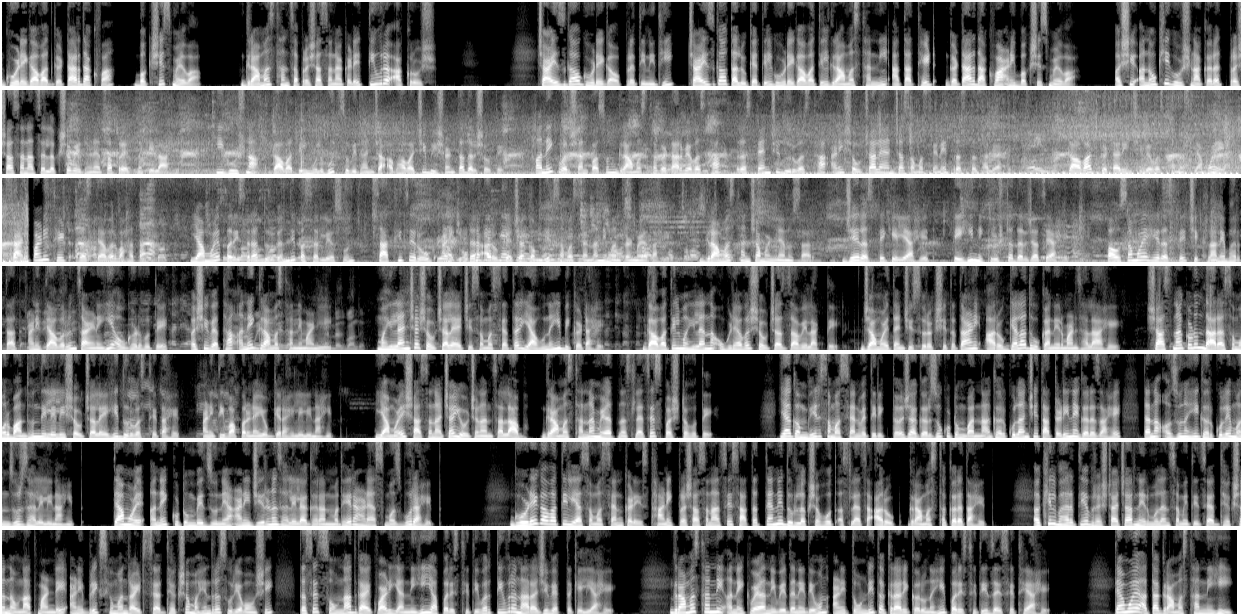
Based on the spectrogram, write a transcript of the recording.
घोडेगावात गटार दाखवा बक्षीस मिळवा. ग्रामस्थांचा प्रशासनाकडे तीव्र आक्रोश. चाळीसगाव घोडेगाव प्रतिनिधी चाळीसगाव तालुक्यातील घोडेगावातील ग्रामस्थांनी आता थेट गटार दाखवा आणि बक्षीस मिळवा अशी अनोखी घोषणा करत प्रशासनाचं लक्ष वेधण्याचा प्रयत्न केला आहे. ही घोषणा गावातील मूलभूत सुविधांच्या अभावाची भीषणता दर्शवते. अनेक वर्षांपासून ग्रामस्थ गटार व्यवस्था रस्त्यांची दुर्वस्था आणि शौचालयांच्या समस्येने त्रस्त झाले आहेत. गावात गटारींची व्यवस्था नसल्यामुळे सांडपाणी थेट रस्त्यावर वाहत आहे. यामुळे परिसरात दुर्गंधी पसरली असून साथीचे रोग आणि इतर आरोग्याच्या गंभीर समस्यांना निमंत्रण मिळत आहे. ग्रामस्थांच्या म्हणण्यानुसार जे रस्ते केले आहेत तेही निकृष्ट दर्जाचे आहेत. पावसामुळे हे रस्ते चिखलाने भरतात आणि त्यावरून चालणेही अवघड होते अशी व्यथा अनेक ग्रामस्थांनी मांडली. महिलांच्या शौचालयाची समस्या तर याहूनही बिकट आहे. गावातील महिलांना उघड्यावर शौचास जावे लागते. ज्यामुळे त्यांची सुरक्षितता आणि आरोग्याला धोका निर्माण झाला आहे. शासनाकडून दारासमोर बांधून दिलेली शौचालयही दुर्वस्थेत आहेत आणि ती वापरण्यायोग्य राहिलेली नाहीत. यामुळे शासनाच्या योजनांचा लाभ ग्रामस्थांना मिळत नसल्याचे स्पष्ट होते. या गंभीर समस्यांव्यतिरिक्त ज्या गरजू कुटुंबांना घरकुलांची तातडीने गरज आहे त्यांना अजूनही घरकुले मंजूर झालेली नाहीत. त्यामुळे अनेक कुटुंबे जुन्या आणि जीर्ण झालेल्या घरांमध्ये राहण्यास मजबूर आहेत. घोडेगावातील या समस्यांकडे स्थानिक प्रशासनाचे सातत्याने दुर्लक्ष होत असल्याचा आरोप ग्रामस्थ करत आहेत. अखिल भारतीय भ्रष्टाचार निर्मूलन समितीचे अध्यक्ष नवनाथ मांडे आणि ब्रिक्स ह्युमन राईट्सचे अध्यक्ष महेंद्र सूर्यवंशी तसेच सोमनाथ गायकवाड यांनीही या परिस्थितीवर तीव्र नाराजी व्यक्त केली आहे. ग्रामस्थांनी अनेक वेळा निवेदने देऊन आणि तोंडी तक्रारी करूनही परिस्थिती जैसे थे आहे. त्यामुळे आता ग्रामस्थांनीही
